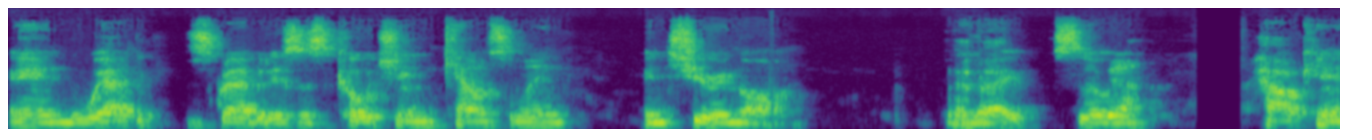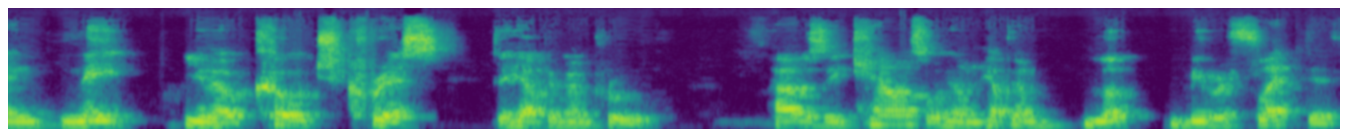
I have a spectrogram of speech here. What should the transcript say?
And the way I describe it is, is coaching, counseling, and cheering on, Okay. right? So, Yeah. how can Nate, you know, coach Chris to help him improve? How does he counsel him, help him look, be reflective,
